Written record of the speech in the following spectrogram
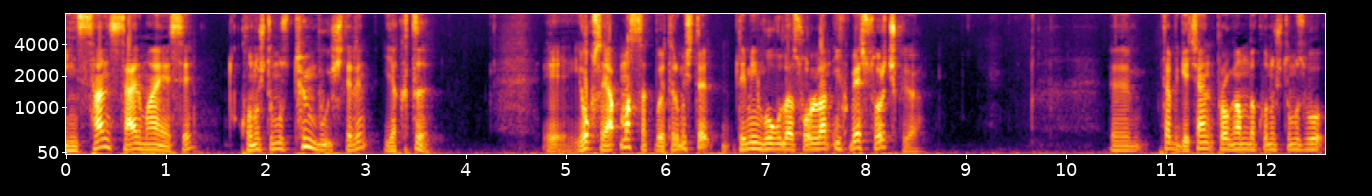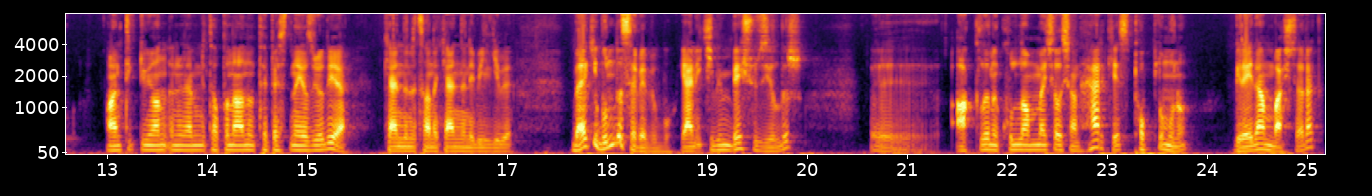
insan sermayesi konuştuğumuz tüm bu işlerin yakıtı. Ee, yoksa yapmazsak bu yatırım işte demin Google'a sorulan ilk 5 soru çıkıyor. Ee, tabii geçen programda konuştuğumuz bu antik dünyanın en önemli tapınağının tepesinde yazıyordu ya kendini tanı kendini bil gibi. Belki bunun da sebebi bu. Yani 2500 yıldır e, aklını kullanmaya çalışan herkes toplumunu bireyden başlayarak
